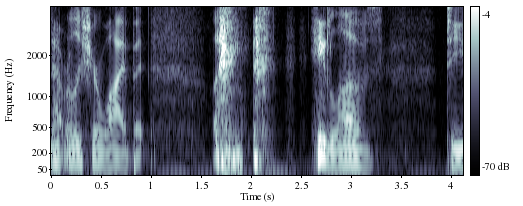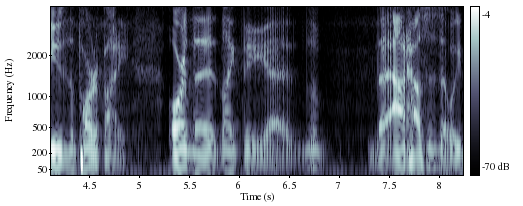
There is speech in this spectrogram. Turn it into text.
not really sure why, but like he loves to use the porta potty or the like the uh, the the outhouses that we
